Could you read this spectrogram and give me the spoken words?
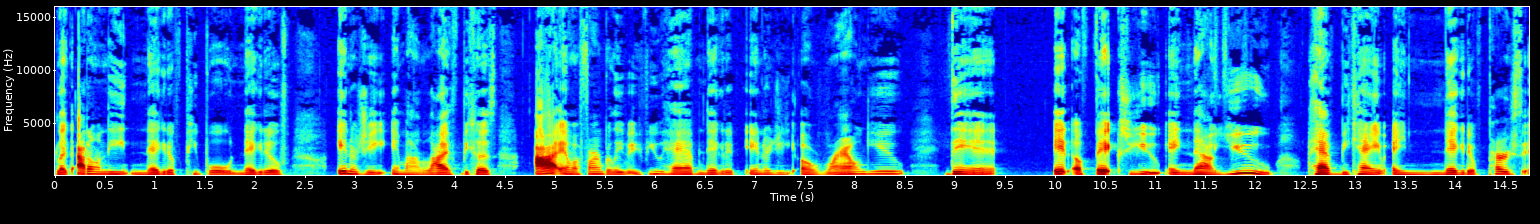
Like I don't need negative people, negative energy in my life because I am a firm believer if you have negative energy around you, then it affects you and now you have became a negative person.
